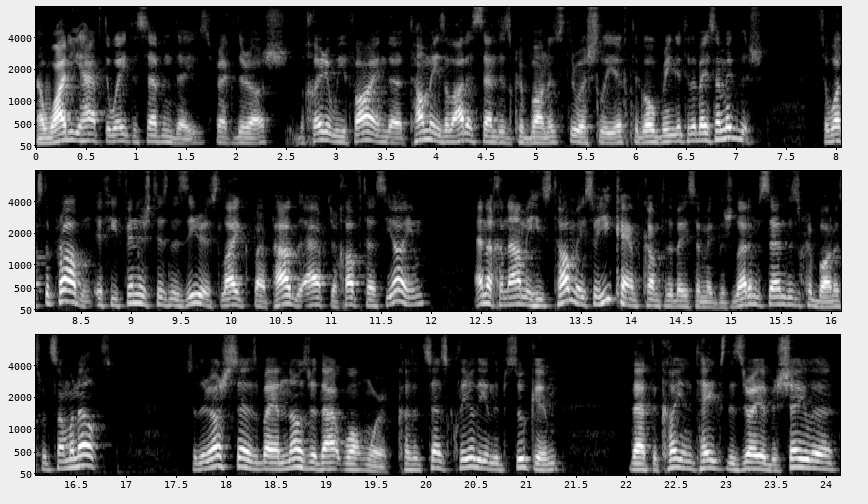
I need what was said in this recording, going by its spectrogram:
Now, why do you have to wait the seven days for Ekderash? The Chayre we find that Tomei is allowed to send his Karbanis through a Shliach to go bring it to the Beis HaMikdash. So what's the problem? If he finished his Naziris like Barpad after Chav Tes Yaim, and a Chanami he's tummy, so he can't come to the Beis HaMikdash. Let him send his Karbanis with someone else. So the Rosh says by a Nazir that won't work, because it says clearly in the Psukim that the Kohen takes the Zraya B'Sheila,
